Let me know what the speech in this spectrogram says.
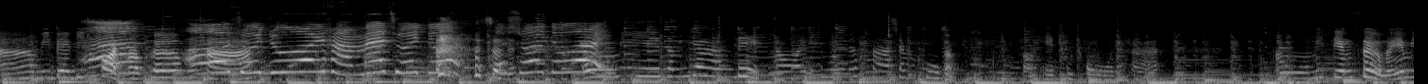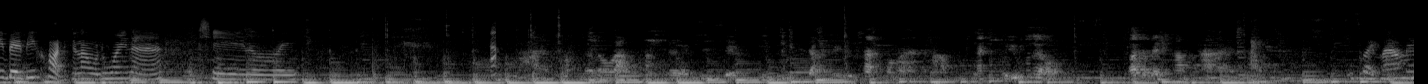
อ้าว มีเบบี้คอร์ดมาเพิ่มนะคะช่วยด้วยค่ะแม่ช่วยด้วยส่วนช่วยด้วเอ้ย ยมีน้ำยาเด็กน้อยด้วยนะคะ แชมพูกับเฮดทูโทนะคะโอ้มีเตียงเสริมแล้วยังมีเบบี้คอร์ดให้เราด้วยนะ โอเคเลย เข้ามานะครับนักวิวเรื่องก็จะเป็นภาพถ่ายนะครับสวยมากแม่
